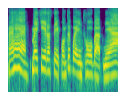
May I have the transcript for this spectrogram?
แหมไม่คิดละสิผมจะเปิดอินโทรแบบเนี้ย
